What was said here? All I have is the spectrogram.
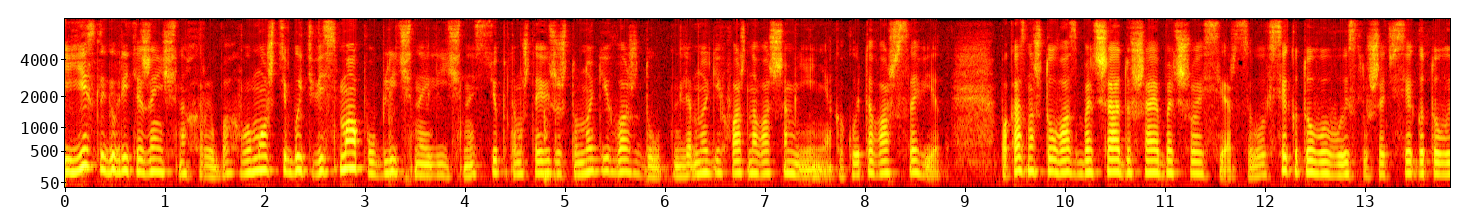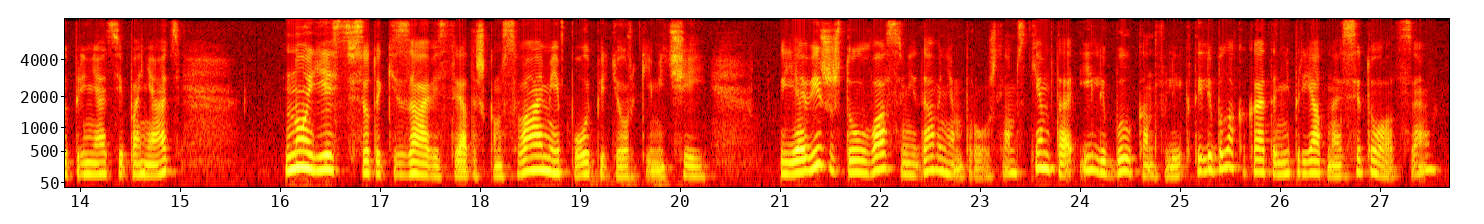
И если говорить о женщинах-рыбах, вы можете быть весьма публичной личностью, потому что я вижу, что многие вас ждут, для многих важно ваше мнение, какой-то ваш совет. Показано, что у вас большая душа и большое сердце, вы все готовы выслушать, все готовы принять и понять. Но есть все-таки зависть рядышком с вами по пятерке мечей. Я вижу, что у вас в недавнем прошлом с кем-то или был конфликт, или была какая-то неприятная ситуация –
